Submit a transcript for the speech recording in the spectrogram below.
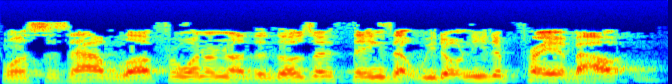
He wants us to have love for one another. Those are things that we don't need to pray about.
